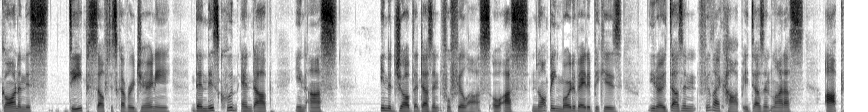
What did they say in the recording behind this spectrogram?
gone on this deep self-discovery journey then this could end up in us in a job that doesn't fulfill us or us not being motivated because you know it doesn't feel like harp. It doesn't light us up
